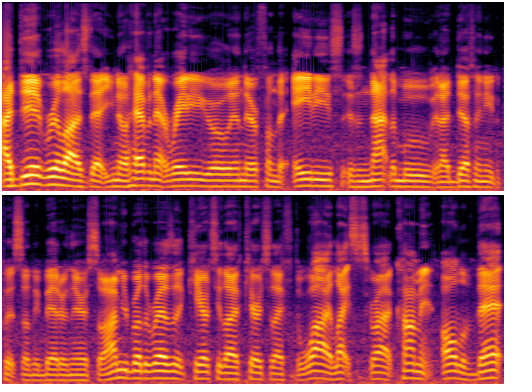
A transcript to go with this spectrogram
I did realize that, you know, having that radio in there from the 80s is not the move, and I definitely need to put something better in there. So I'm your brother Reza, KRT LYFE, KRT LYFE for the Y. Like, subscribe, comment, all of that.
